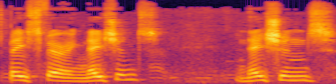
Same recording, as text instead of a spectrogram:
spacefaring nations nations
